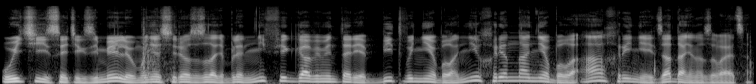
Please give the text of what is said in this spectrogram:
уйти с этих земель. У меня серьезное задание. Блин, нифига в инвентаре. Битвы не было. Ни хрена не было. Охренеть. Задание называется.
